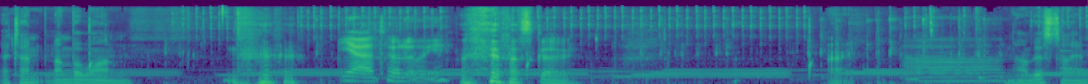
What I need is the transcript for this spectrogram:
Attempt number one. Yeah, totally. Let's go. Alright, Um, now this time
